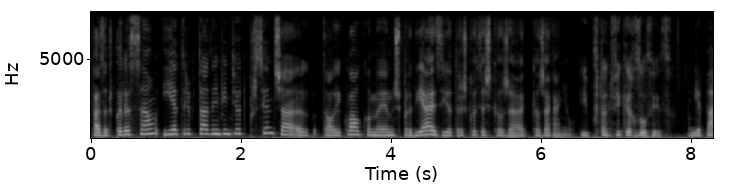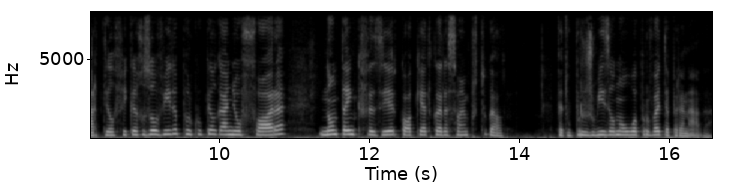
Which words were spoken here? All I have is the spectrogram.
faz a declaração e é tributado em 28%, já, tal e qual como é nos prediais e outras coisas que ele, já, que ele já ganhou. E, portanto, fica resolvido? E a parte dele fica resolvida porque o que ele ganhou fora não tem que fazer qualquer declaração em Portugal. Portanto, o prejuízo ele não o aproveita para nada.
